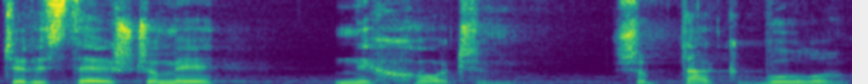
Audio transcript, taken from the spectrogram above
через те, що ми не хочемо, щоб так було.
